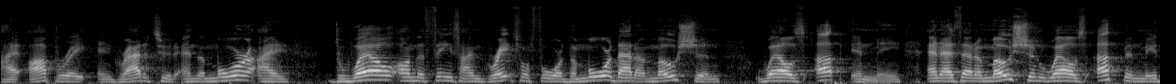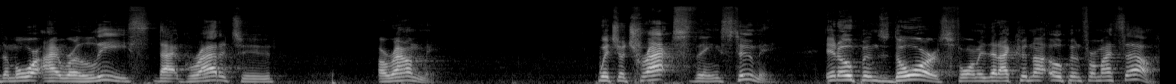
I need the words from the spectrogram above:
I operate in gratitude. And the more I dwell on the things I'm grateful for, the more that emotion wells up in me. And as that emotion wells up in me, the more I release that gratitude around me, which attracts things to me. It opens doors for me that I could not open for myself.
